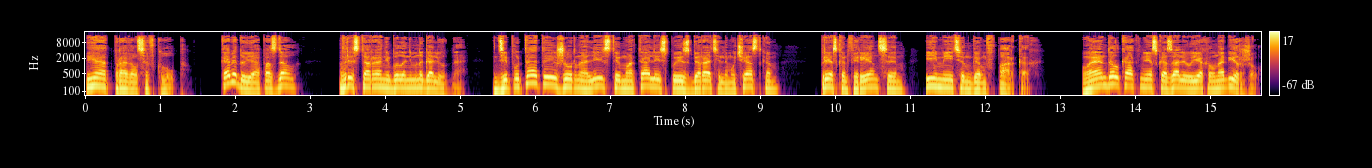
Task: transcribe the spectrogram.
я отправился в клуб. К обеду я опоздал. В ресторане было немноголюдно. Депутаты и журналисты мотались по избирательным участкам, пресс-конференциям и митингам в парках. Уэндалл, как мне сказали, уехал на биржу,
